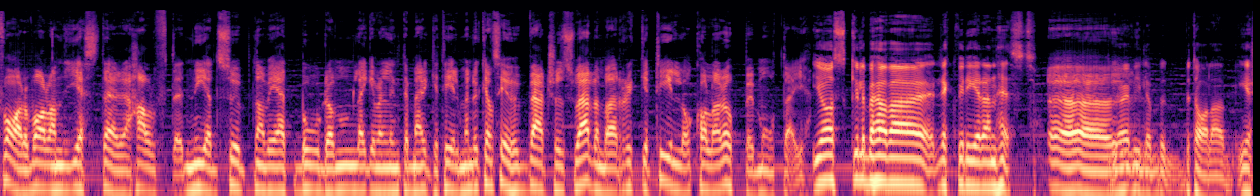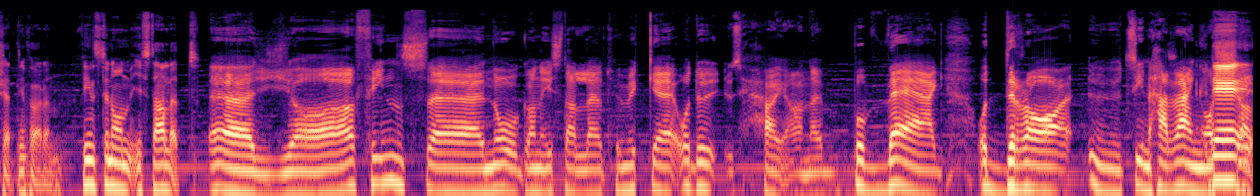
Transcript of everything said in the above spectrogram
kvarvarande gäster halvt nedsupna vid ett bord. De lägger väl inte märke till, men du kan se hur värdshusvärden bara rycker till och kollar upp emot dig. Jag skulle behöva rekvirera en häst. Uh, jag att betala ersättning för den. Finns det någon i stallet? Uh, ja, finns uh, någon i stallet. Hur mycket? Och du hör han är på väg att dra ut sin harang och det,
